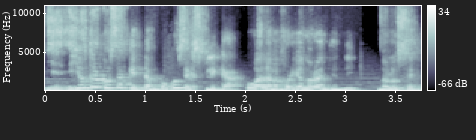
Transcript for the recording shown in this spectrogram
Y, y otra cosa que tampoco se explica, o a lo mejor yo no lo entendí, no lo sé,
